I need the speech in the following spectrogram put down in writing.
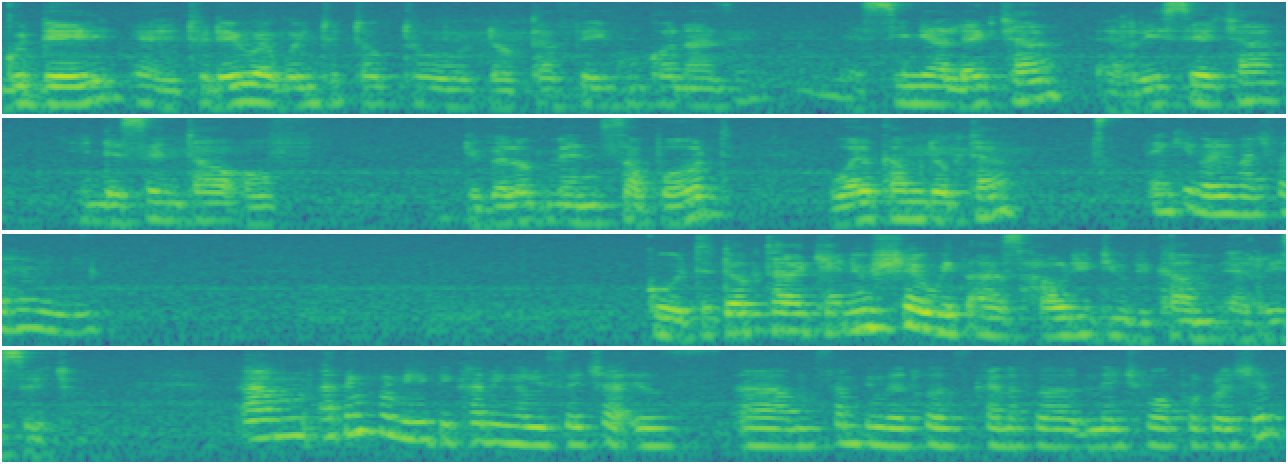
Good day. Uh, today we are going to talk to Dr. Faith Mkhwananzi, a senior lecturer, a researcher in the Center of Development Support. Welcome, Doctor. Thank you very much for having me. Good. Doctor, can you share with us how did you become a researcher? Um, I think for me, becoming a researcher is um, something that was kind of a natural progression.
